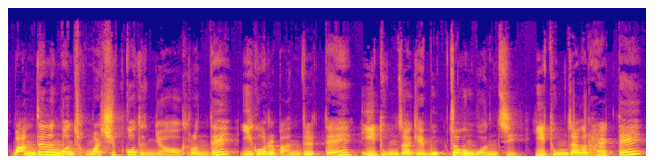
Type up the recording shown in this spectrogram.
만드는 건 정말 쉽거든요. 그런데 이거를 만들 때 이 동작의 목적은 뭔지, 이 동작을 할 때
